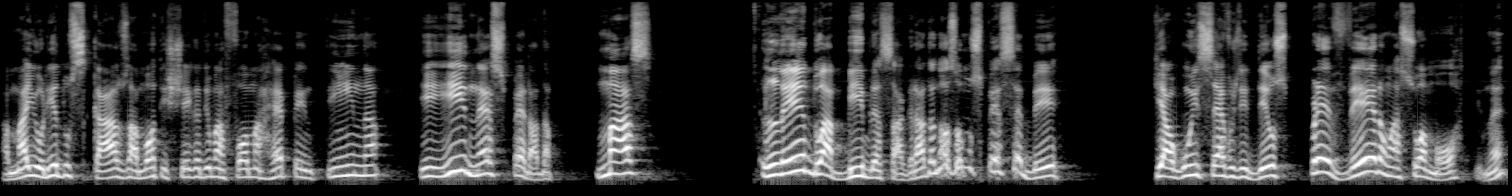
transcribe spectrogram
A maioria dos casos, a morte chega de uma forma repentina e inesperada. Mas, lendo a Bíblia Sagrada, nós vamos perceber que alguns servos de Deus preveram a sua morte, não é?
